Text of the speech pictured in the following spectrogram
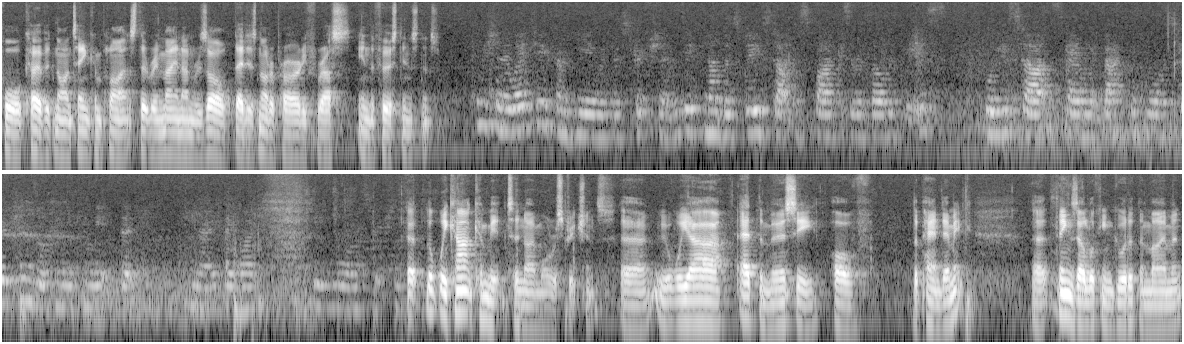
for COVID-19 compliance that remain unresolved, that is not a priority for us in the first instance. Commissioner, where to from here with restrictions? If numbers do start to spike as a result of this, will you start scaling it back with more restrictions or can you commit that, you know, they won't be more restrictions? Uh, look, we can't commit to no more restrictions. Uh, we are at the mercy of the pandemic. Uh, things are looking good at the moment.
